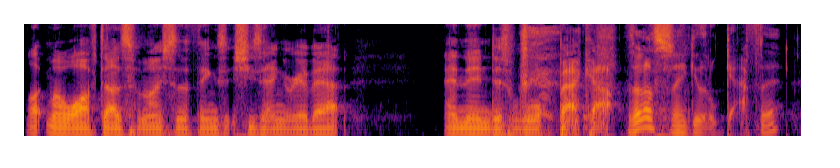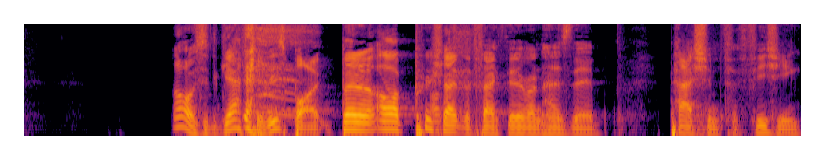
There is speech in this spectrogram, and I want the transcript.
like my wife does for most of the things that she's angry about, and then just walked back up. Is that a sneaky little gaff there? Oh, it's a gaff for this bloke. But I appreciate the fact that everyone has their passion for fishing.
